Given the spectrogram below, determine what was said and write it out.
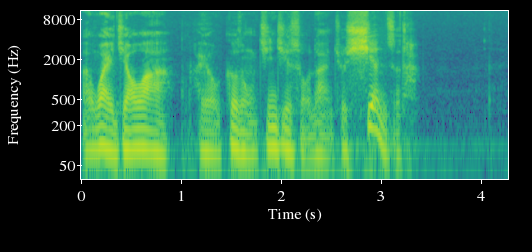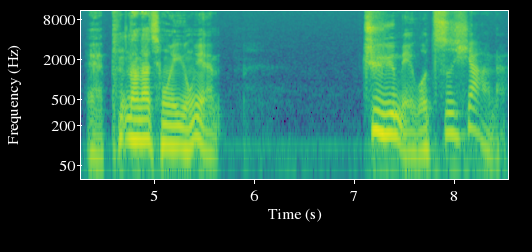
呃外交啊，还有各种经济手段，就限制它，哎，让它成为永远居于美国之下的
